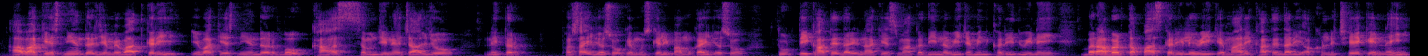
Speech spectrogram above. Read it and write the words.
આવા કેસની અંદર જે મેં વાત કરી, એવા કેસની અંદર બહુ ખાસ સમજીને ચાલજો, નહીતર ફસાઈ જશો કે મુશ્કેલીમાં મુકાઈ જશો. તૂટતી ખાતેદારીના કેસમાં કદી નવી જમીન ખરીદવી નહીં. બરાબર તપાસ કરી લેવી કે મારી ખાતેદારી અખંડ છે કે નહીં.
